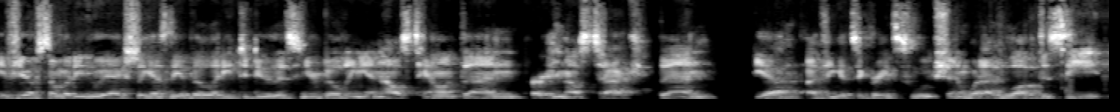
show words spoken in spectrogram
if you have somebody who actually has the ability to do this and you're building in-house talent then or in-house tech, then yeah, I think it's a great solution. And what I'd love to see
